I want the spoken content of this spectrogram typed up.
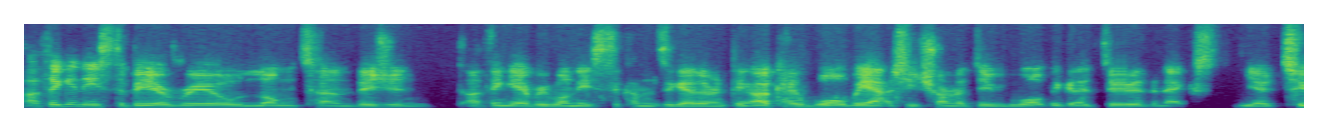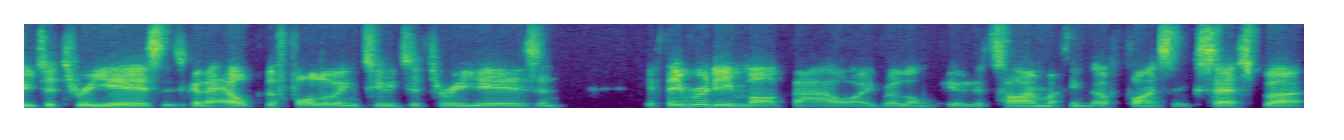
I think it needs to be a real long-term vision. I think everyone needs to come together and think, okay, what are we actually trying to do? What are we going to do in the next, you know, two to three years is going to help the following two to three years. And if they really mark that out over a long period of time, I think they'll find success. But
